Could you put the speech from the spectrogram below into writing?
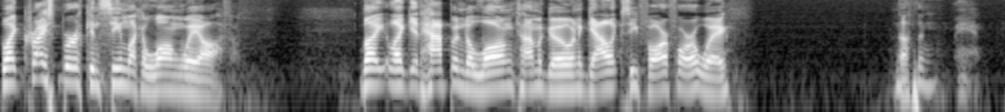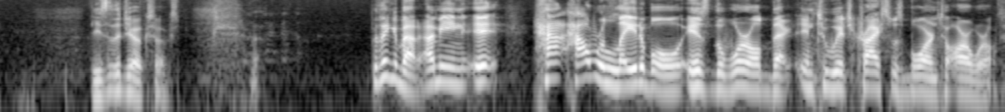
like Christ's birth can seem like a long way off. Like, like it happened a long time ago in a galaxy far, far away. Nothing? These are the jokes, folks. But think about it. I mean, it, how, how relatable is the world that, into which Christ was born to our world?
